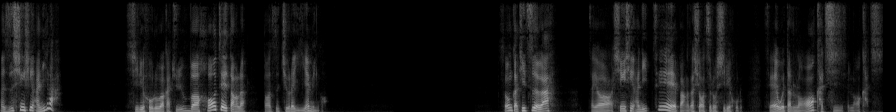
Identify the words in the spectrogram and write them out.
的？是星星阿尼啦？稀里呼噜个搿句勿好再打了，倒是救了伊个命哦。从搿天之后啊，只要星星阿尼再碰着小猪猡稀里呼噜，侪会得老客气，老客气，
